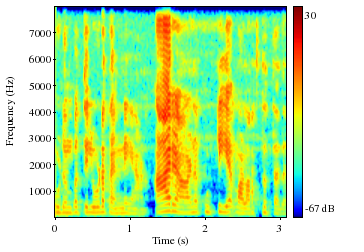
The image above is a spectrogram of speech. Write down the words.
കുടുംബത്തിലൂടെ തന്നെയാണ്. ആരാണ് കുട്ടിയെ വളർത്തുന്നത്?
